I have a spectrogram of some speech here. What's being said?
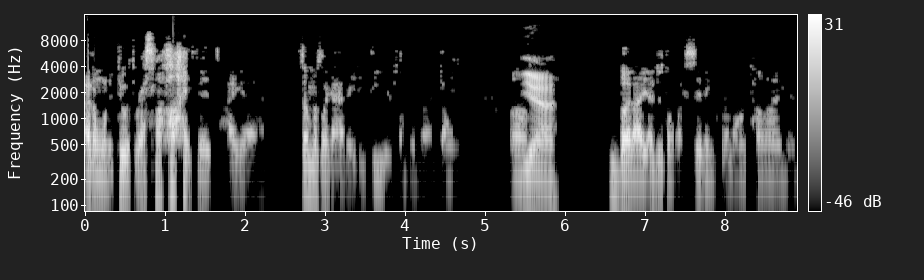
I don't want to do it the rest of my life. It's I. Uh, it's almost like I have ADD or something, but I don't. Um, yeah, but I, I just don't like sitting for a long time, and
